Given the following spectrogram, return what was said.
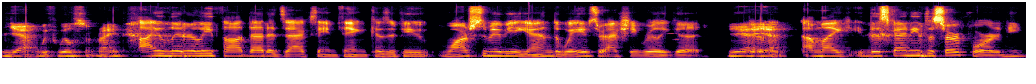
Yeah, with Wilson, right? I literally thought that exact same thing because if you watch the movie again, the waves are actually really good. Yeah, yeah. I'm like, this guy needs a surfboard, and he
